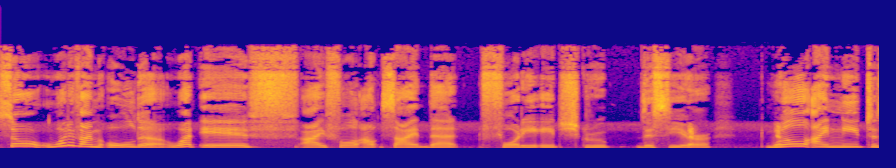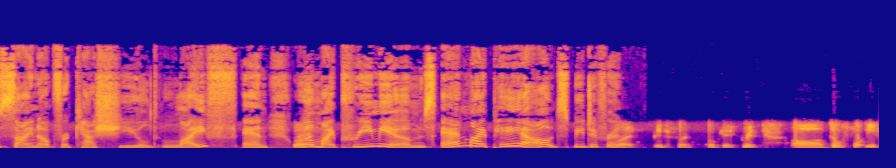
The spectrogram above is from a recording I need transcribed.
So, what if I'm older? What if I fall outside that 40 age group this year? Yep. Will I need to sign up for CareShield Life? And right. will my premiums and my payouts be different? Right, be different. Okay, great. Uh, so, for if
